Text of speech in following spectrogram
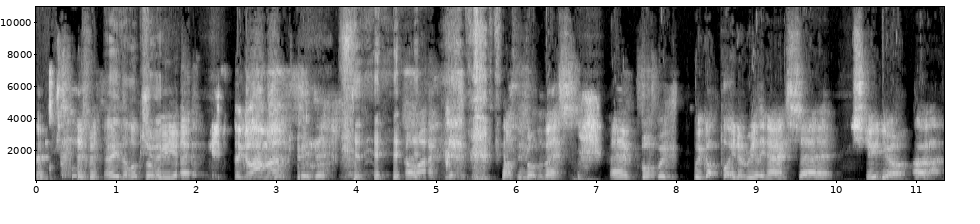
hey, the but luxury. we, uh, The glamour. oh, aye. nothing but the best. Um, but we we got put in a really nice uh, studio. Uh,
